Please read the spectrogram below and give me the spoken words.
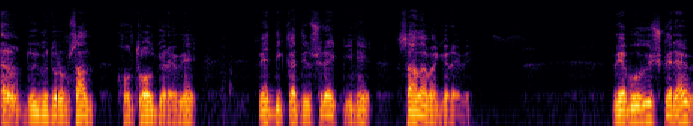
duygu durumsal kontrol görevi ve dikkatin sürekliliğini sağlama görevi. Ve bu üç görev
